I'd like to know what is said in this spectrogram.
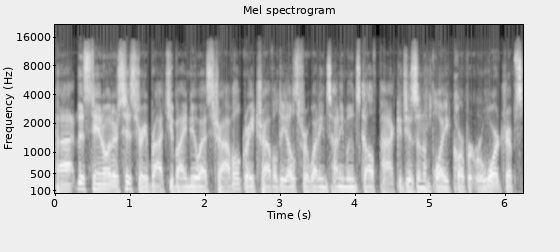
Uh, this day in Oilers history brought to you by New West Travel. Great travel deals for weddings, honeymoons, golf packages, and employee corporate reward trips.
